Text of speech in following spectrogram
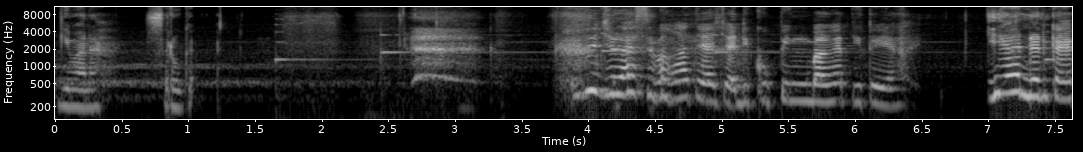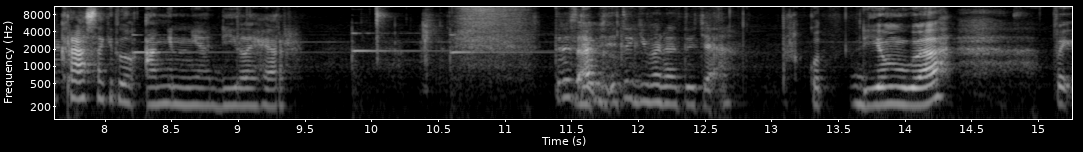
gimana seru gak Itu jelas banget ya, Cak, di kuping banget gitu ya. iya dan kayak kerasa gitu loh anginnya di leher Terus abis itu gimana tuh, Cak? takut diem gua eh,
